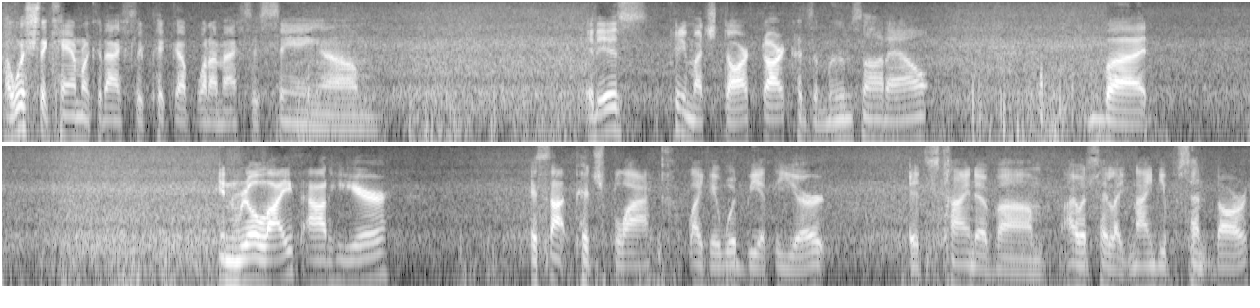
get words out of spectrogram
I wish the camera could actually pick up what I'm actually seeing. Um, it is pretty much dark, dark because the moon's not out. But in real life out here, it's not pitch black like it would be at the yurt. It's kind of, um, I would say like 90% dark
